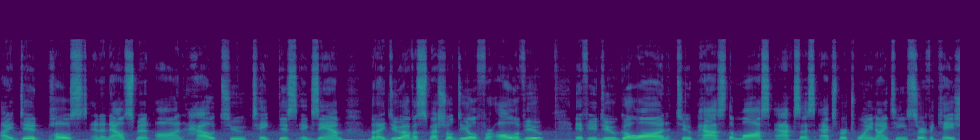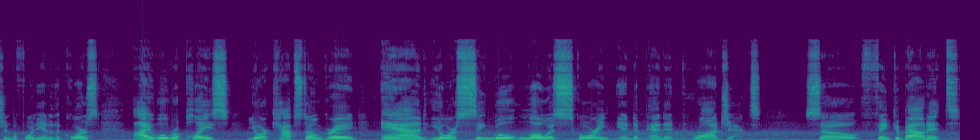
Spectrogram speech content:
I did post an announcement on how to take this exam, but I do have a special deal for all of you. If you do go on to pass the MOS Access Expert 2019 certification before the end of the course, I will replace your capstone grade and your single lowest scoring independent project. So think about it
